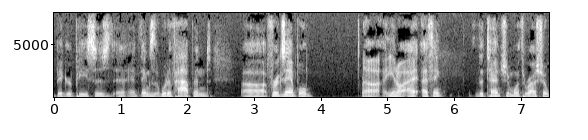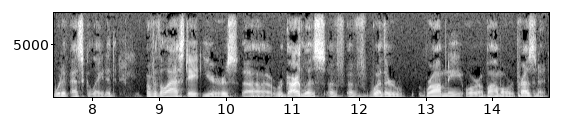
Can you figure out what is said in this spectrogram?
bigger pieces and, and things that would have happened. Uh, for example, uh, you know, I, I, think the tension with Russia would have escalated over the last eight years, uh, regardless of, of whether Romney or Obama were president.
